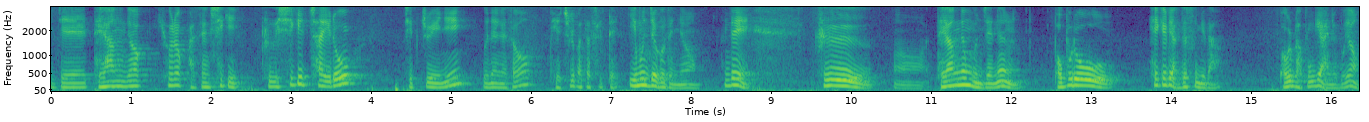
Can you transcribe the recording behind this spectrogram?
이제 대항력 효력 발생 시기, 그 시기 차이로 집주인이 은행에서 대출 받았을 때 이 문제거든요. 근데 그 어, 대항력 문제는 법으로 해결이 안 됐습니다. 법을 바꾼 게 아니고요.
